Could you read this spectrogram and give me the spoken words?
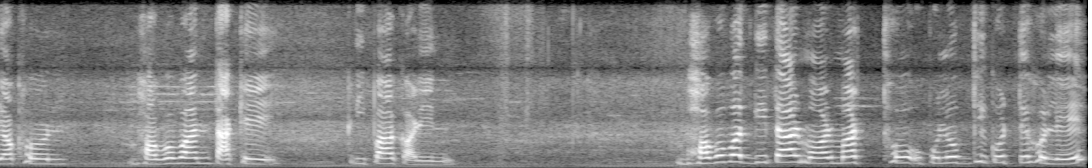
যখন ভগবান তাকে কৃপা করেন। ভগবদ্গীতার মর্মার্থ উপলব্ধি করতে হলে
